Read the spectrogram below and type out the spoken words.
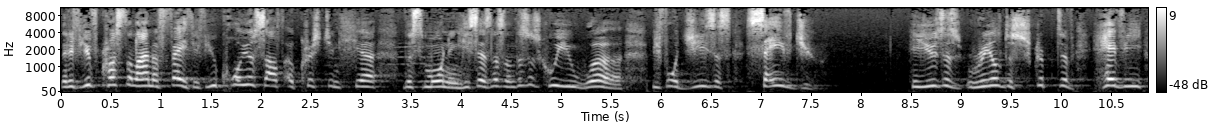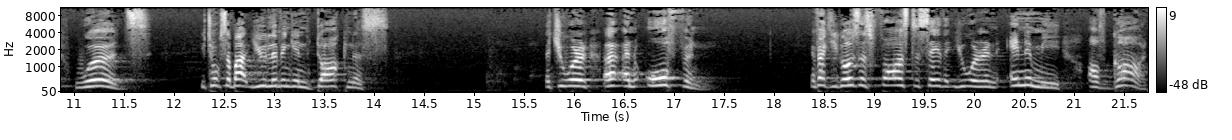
That if you've crossed the line of faith, if you call yourself a Christian here this morning, he says, Listen, this is who you were before Jesus saved you. He uses real descriptive, heavy words. He talks about you living in darkness, that you were a, an orphan. In fact, he goes as far as to say that you were an enemy of God.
